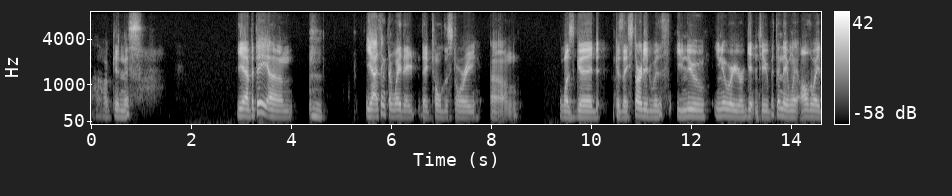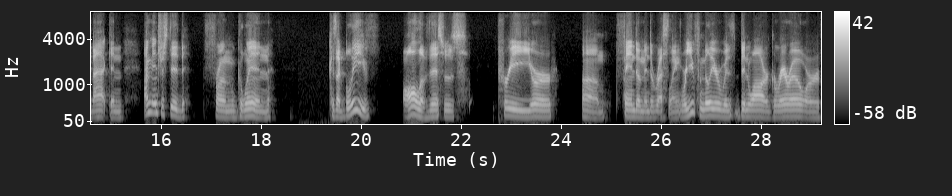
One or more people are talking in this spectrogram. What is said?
Oh goodness. Yeah, but they um yeah, I think the way they they told the story um was good because they started with you knew you knew where you were getting to, but then they went all the way back and I'm interested from Glenn cuz I believe all of this was pre your um fandom into wrestling. Were you familiar with Benoit or Guerrero, or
